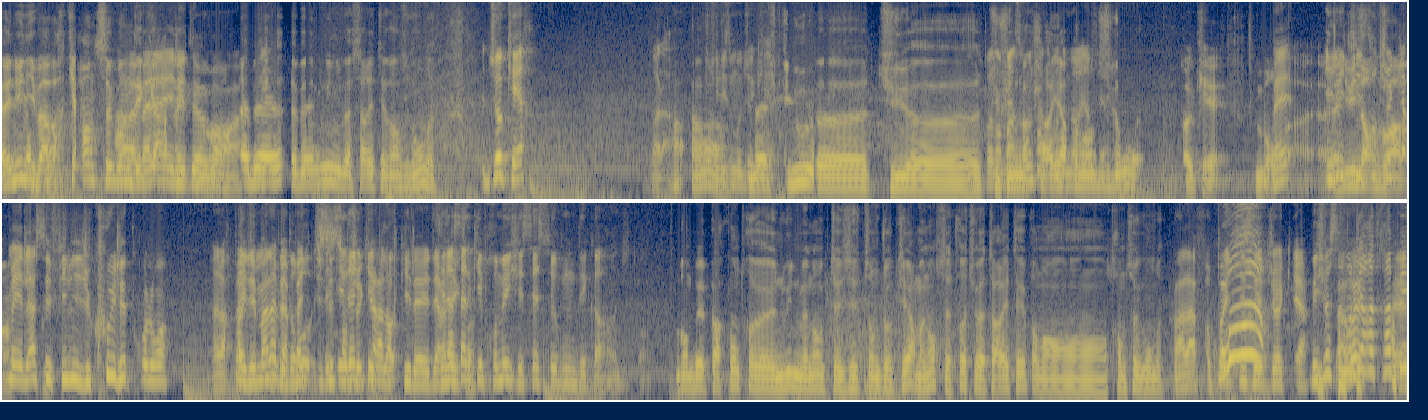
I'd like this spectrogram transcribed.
Unune, il va avoir 40 Ah secondes bah d'écart. là, il est devant. hein. Eh ben, eh ben il va s'arrêter 20 secondes. Joker. Voilà. Ah, Ah, J'utilise mon bah, joker. Filou, euh, tu, euh, tu fais 20 une marche arrière pendant de 10 rien secondes. Ok. Bon, Mais bah, Il au son revoir. joker, mais là c'est fini, du coup il est trop loin. Alors, Enfin, il est malin, il va pas utiliser c'est son Eden joker alors qu'il est C'est dernier. la salle quoi. qui est premier, j'ai 16 secondes d'écart, hein, dis-toi. Bon, ben par contre, euh, Nwin, maintenant que tu as utilisé ton joker, maintenant cette fois tu vas t'arrêter pendant 30 secondes. Voilà, faut pas utiliser le joker. Mais je vais Bah seulement ouais. les rattraper.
